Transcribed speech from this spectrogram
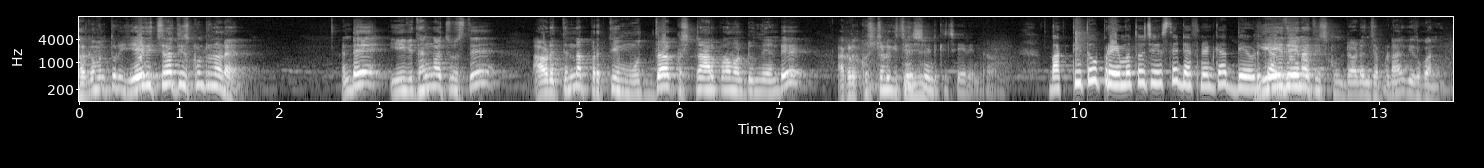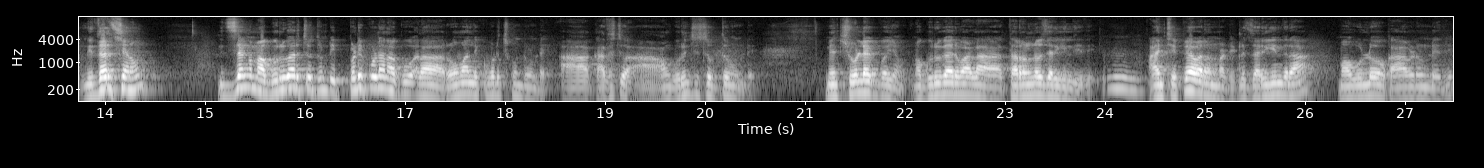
భగవంతుడు ఏది ఇచ్చినా తీసుకుంటున్నాడు ఆయన. అంటే ఈ విధంగా చూస్తే ఆవిడ తిన్న ప్రతి ముద్ద కృష్ణార్పణం అంటుంది అంటే అక్కడ కృష్ణుడికి కృష్ణుడికి చేరింది. భక్తితో ప్రేమతో చేస్తే డెఫినెట్గా దేవుడికి ఏదైనా తీసుకుంటాడని చెప్పడానికి ఇది ఒక నిదర్శనం. నిజంగా మా గురుగారు చెప్తుంటే ఇప్పటికి కూడా నాకు అలా రోమాలు ఎక్కబడుచుకుంటూ ఉంటాయి. ఆ కథ చూ- ఆ గురించి చెప్తూ ఉంటే. మేము చూడలేకపోయాం. మా గురుగారి వాళ్ళ తరంలో జరిగింది ఇది. ఆయన చెప్పేవారు అనమాట ఇట్లా జరిగిందిరా మా ఊళ్ళో ఒక ఆవిడ ఉండేది.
